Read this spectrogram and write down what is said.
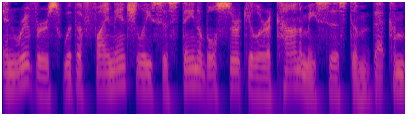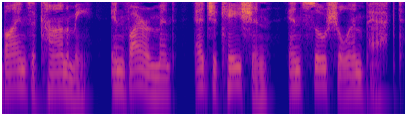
and rivers with a financially sustainable circular economy system that combines economy, environment, education, and social impact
